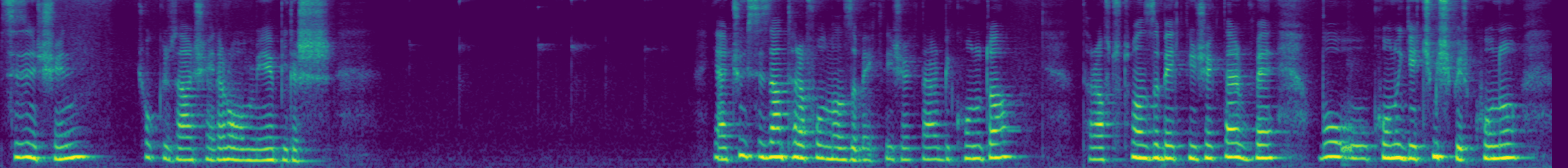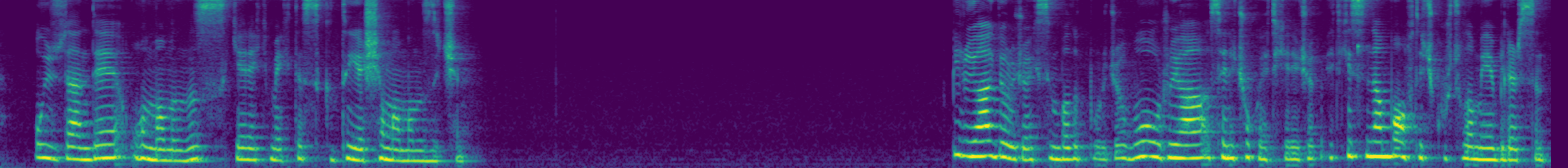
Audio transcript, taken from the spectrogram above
sizin için çok güzel şeyler olmayabilir. Yani çünkü sizden taraf olmanızı bekleyecekler bir konuda. Taraf tutmanızı bekleyecekler ve bu konu geçmiş bir konu. O yüzden de olmamanız gerekmekte sıkıntı yaşamamanız için. bir rüya göreceksin balık burcu. Bu rüya seni çok etkileyecek. Etkisinden bu hafta hiç kurtulamayabilirsin.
